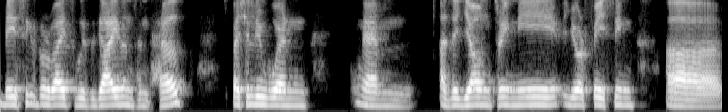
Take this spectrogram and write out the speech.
basically provides with guidance and help, especially when um, as a young trainee, you're facing uh,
